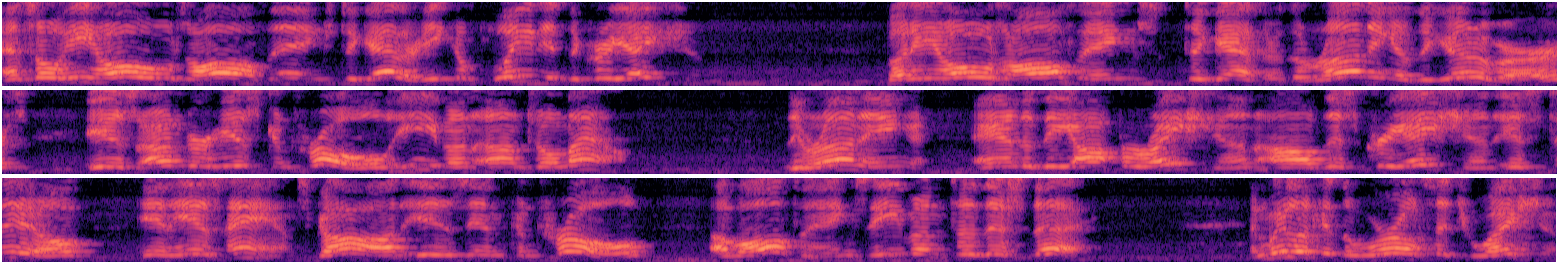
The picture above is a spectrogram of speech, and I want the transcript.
And so he holds all things together. He completed the creation, but he holds all things together. The running of the universe is under his control even until now. The running and the operation of this creation is still in his hands. God is in control of all things even to this day. And we look at the world situation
